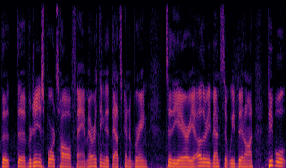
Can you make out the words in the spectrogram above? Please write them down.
the the Virginia Sports Hall of Fame, everything that that's going to bring to the area, other events that we've been on, people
